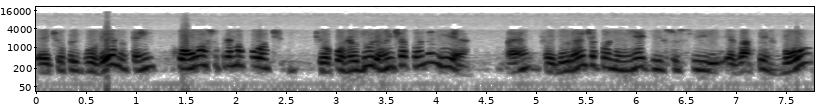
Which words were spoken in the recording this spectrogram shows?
eh, que o governo tem com a Suprema Corte, que ocorreu durante a pandemia. Né? Foi durante a pandemia que isso se exacerbou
